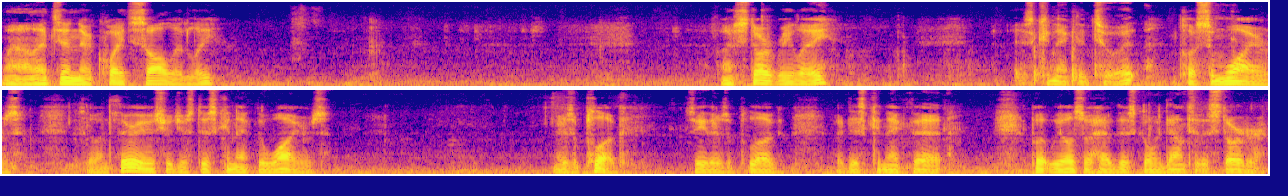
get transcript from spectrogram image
Wow, that's in there quite solidly. My start relay is connected to it plus some wires. So in theory, I should just disconnect the wires. There's a plug. See, there's a plug. I disconnect that. But we also have this going down to the starter.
